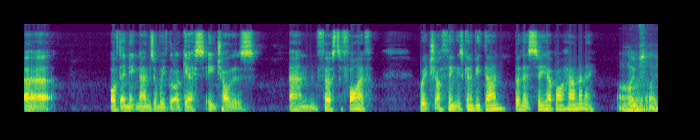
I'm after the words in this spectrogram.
uh, of their nicknames, and we've got to guess each other's. And first to five, which I think is going to be Dan. But let's see how by how many. I hope so.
